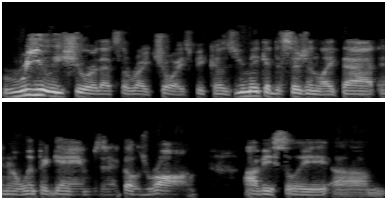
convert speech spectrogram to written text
really sure that's the right choice because you make a decision like that in Olympic games and it goes wrong. Obviously, um,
